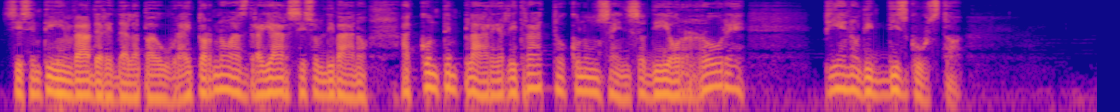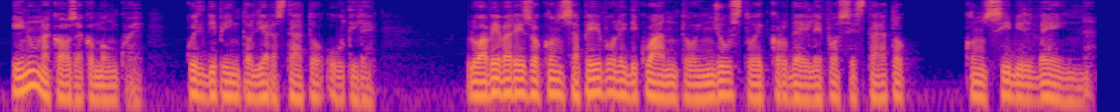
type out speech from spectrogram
Si sentì invadere dalla paura e tornò a sdraiarsi sul divano, a contemplare il ritratto con un senso di orrore pieno di disgusto. In una cosa comunque quel dipinto gli era stato utile. Lo aveva reso consapevole di quanto ingiusto e crudele fosse stato con Sibyl Vane.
